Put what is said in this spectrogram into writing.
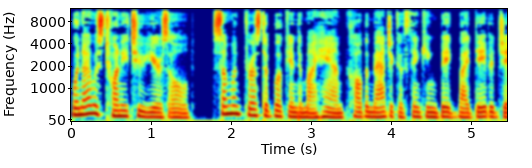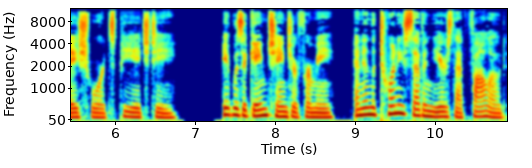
When I was 22 years old, someone thrust a book into my hand called The Magic of Thinking Big by David J. Schwartz, PhD. It was a game changer for me, and in the 27 years that followed,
